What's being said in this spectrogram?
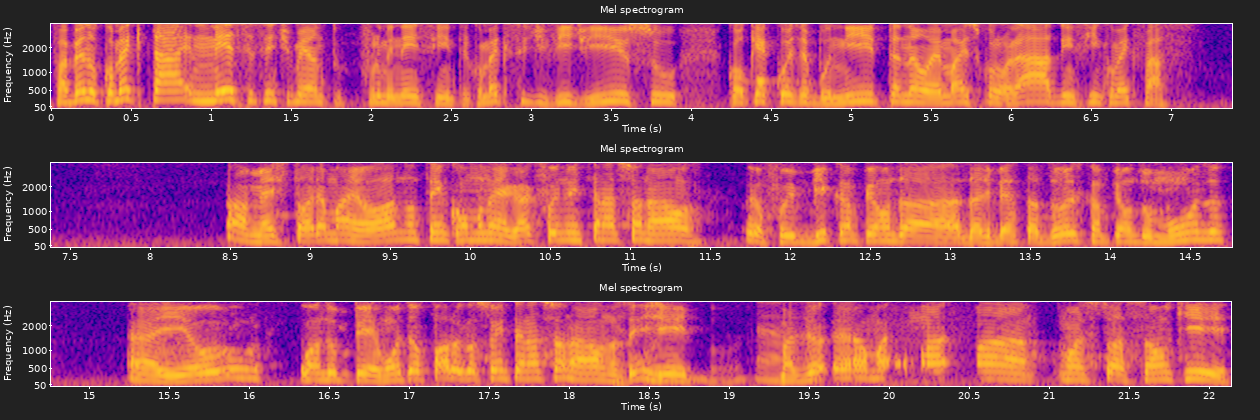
Fabiano, como é que tá nesse sentimento Fluminense e Inter? Como é que se divide isso? Qualquer coisa bonita, não é mais colorado, enfim, como é que faz? Não, minha história maior não tem como negar que foi no Internacional. Eu fui bicampeão da, da Libertadores, campeão do mundo. Aí eu, quando perguntam, eu falo que eu sou internacional, não tem jeito. É. Mas eu- é uma, uma, uma, uma situação que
